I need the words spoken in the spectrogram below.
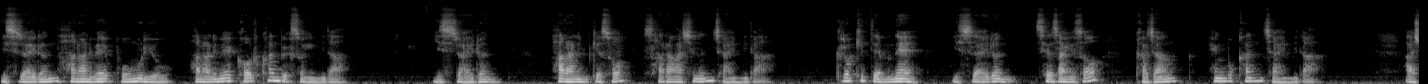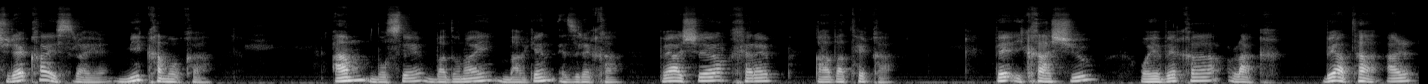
이스라엘은 하나님의 보물이요, 하나님의 거룩한 백성입니다. 이스라엘은 하나님께서 사랑하시는 자입니다. 그렇기 때문에 이스라엘은 세상에서 가장 행복한 자입니다. 아슈레카 이스라엘 미카모카 암 노세 바도나이 마겐 에즈레카 베아셔 헤렙 가바테카 베이카슈 오예베카 락 베아타 알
